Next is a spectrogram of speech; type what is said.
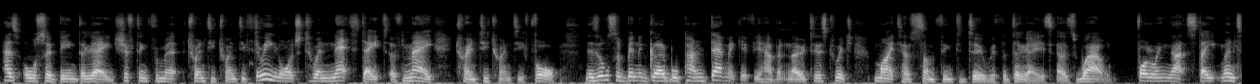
has also been delayed, shifting from a 2023 launch to a net date of May 2024. There's also been a global pandemic, if you haven't noticed, which might have something to do with the delays as well. Following that statement,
